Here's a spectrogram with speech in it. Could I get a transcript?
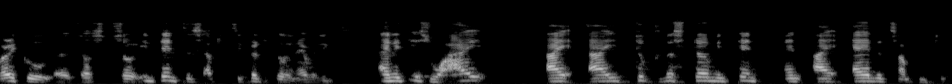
Very cool, uh. So intent is absolutely critical in everything, and it is why I I took this term intent and I added something to it,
